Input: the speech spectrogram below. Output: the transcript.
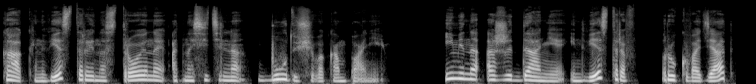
как инвесторы настроены относительно будущего компании. Именно ожидания инвесторов руководят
